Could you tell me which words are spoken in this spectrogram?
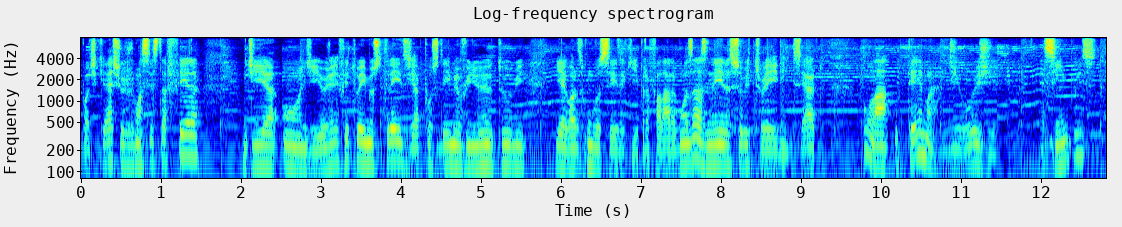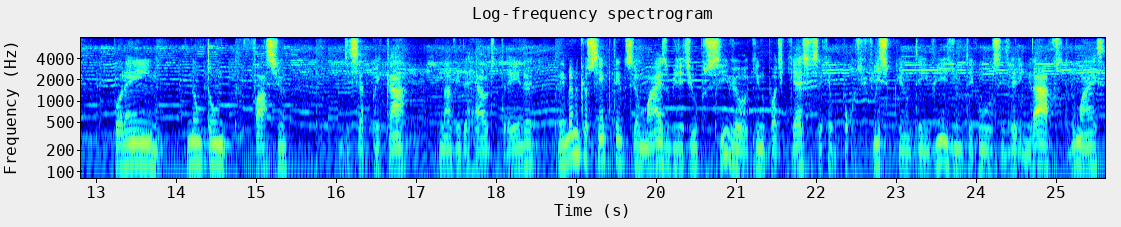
podcast. Hoje é uma sexta-feira, dia onde eu já efetuei meus trades, já postei meu vídeo no YouTube e agora estou com vocês aqui para falar algumas asneiras sobre trading, certo? Vamos lá, o tema de hoje é simples, porém não tão fácil de se aplicar na vida real de trader. Lembrando que eu sempre tento ser o mais objetivo possível aqui no podcast. Eu sei que é um pouco difícil porque não tem vídeo, não tem como vocês verem gráficos e tudo mais.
